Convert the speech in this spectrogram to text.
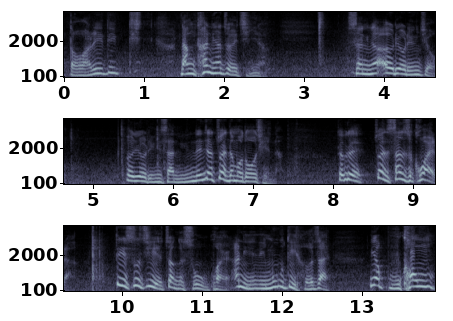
多啊，你你人看人家最急啊。像你看二六零九、二六零三，你人家赚那么多钱呢？对不对？赚三十块了，第四季也赚个十五块啊！你你目的何在？你要补空，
